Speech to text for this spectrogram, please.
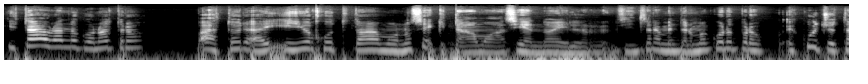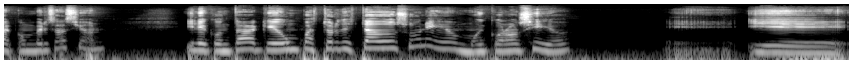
Y estaba hablando con otro pastor ahí y yo justo estábamos, no sé qué estábamos haciendo ahí, sinceramente no me acuerdo, pero escucho esta conversación y le contaba que un pastor de Estados Unidos, muy conocido, eh, y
